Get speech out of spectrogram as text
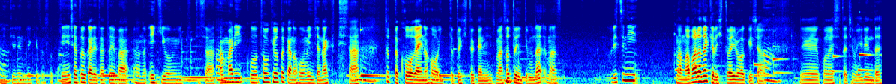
見てるんだけどそううん電車とかで例えばあの駅を見ててさうん。あんまりこう東京とかの方面じゃなくてさうん。ちょっと郊外の方行った時とかにまあ外にいてもなまあ別にまあまばらだけど人はいるわけじゃん。うん。でこの人たちもいるんだ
